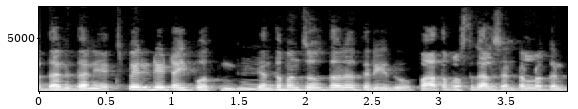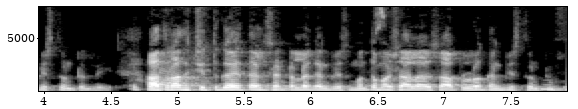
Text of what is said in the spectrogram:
దాని దాని ఎక్స్పైరీ డేట్ అయిపోతుంది. ఎంతమంది చదువుతారో తెలియదు. పాత పుస్తకాల సెంటర్లో కనిపిస్తుంటుంది. ఆ తర్వాత చిత్తు గాయతాల సెంటర్లో కనిపిస్తుంది. మొత్తం మసాలా షాపుల్లో కనిపిస్తుంటుంది.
